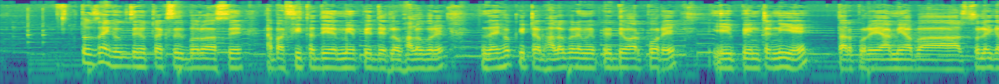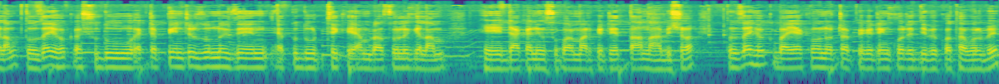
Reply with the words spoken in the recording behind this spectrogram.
তো যাই হোক, যেহেতু অ্যাক্সেস বড় আছে, আবার ফিতা দিয়ে মেপে দেখল ভালো করে। যাই হোক, এটা ভালো করে মেপে দেওয়ার পরে এই পেনটা নিয়ে তারপরে আমি আবার চলে গেলাম। তো যাই হোক, শুধু একটা পেন্টের জন্য যে এত দূর থেকে আমরা চলে গেলাম এই ঢাকা নিউ সুপার মার্কেটে তা না বিষয়। তো যাই হোক, ভাই, এখন ওটা প্যাকেটিং করে দিবে, কথা বলবে।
